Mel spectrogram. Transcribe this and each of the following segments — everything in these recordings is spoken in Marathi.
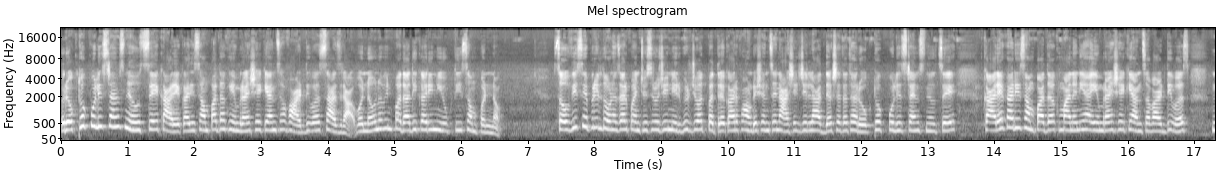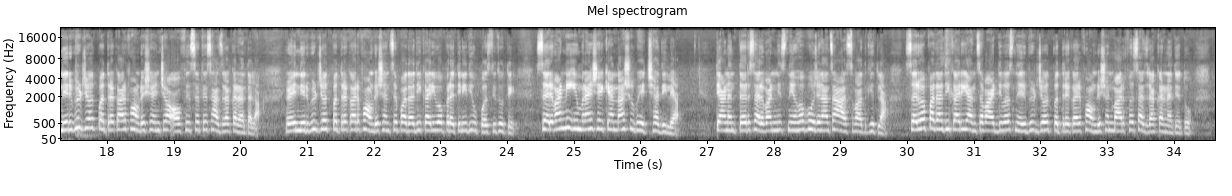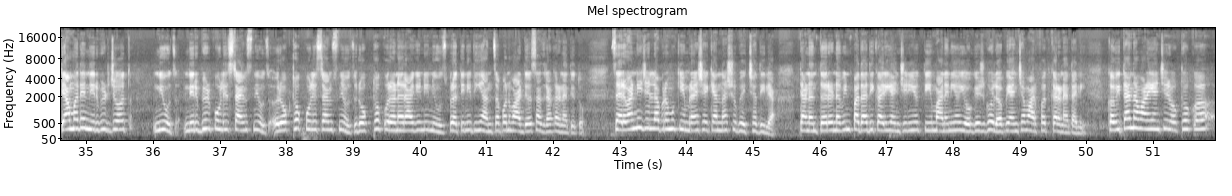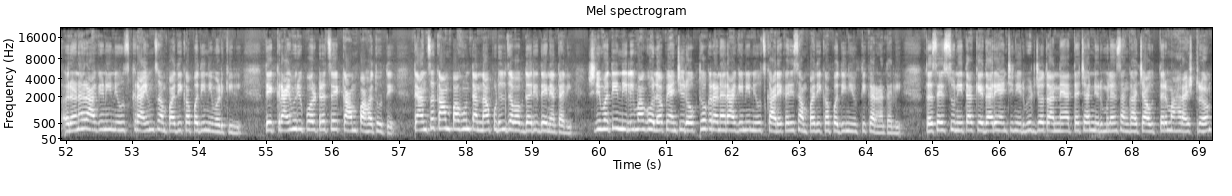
रोखोक पोलीस टाइम्स न्यूजचे कार्यकारी संपादक इम्रान शेख यांचा वाढदिवस साजरा व नवनवीन पदाधिकारी नियुक्ती संपन्न. सव्वीस एप्रिल दोन हजार पंचवीस रोजी निर्भीड ज्योत पत्रकार फाउंडेशनचे नाशिक जिल्हा अध्यक्ष तथा रोखोक पोलीस टाइम्स न्यूजचे कार्यकारी संपादक माननीय इम्रान शेख यांचा वाढदिवस निर्भीड ज्योत पत्रकार फाउंडेशनच्या ऑफिस येथे साजरा करण्यात आला. यावेळी निर्भीड ज्योत पत्रकार फाउंडेशनचे पदाधिकारी व प्रतिनिधी उपस्थित होते. सर्वांनी इम्रान शेख यांना शुभेच्छा दिल्या. त्यानंतर सर्वांनी स्नेहभोजनाचा आस्वाद घेतला. सर्व पदाधिकारी यांचा वाढदिवस निर्भीड ज्योत पत्रकार फाउंडेशन मार्फत साजरा करण्यात येतो. त्यामध्ये Nirbhid Jyot news Nirbhid police times news Rokhok police times news Rokhok Ranragini news प्रतिनिधी यांचा पण वाढदिवस साजरा करण्यात येतो. सर्वांनी जिल्हाप्रमुख इम्रान शेख यांना शुभेच्छा दिल्या. त्यानंतर नवीन पदाधिकारी यांची नियुक्ती माननीय योगेश घोलप यांच्या मार्फत करण्यात आली. कविता नवाळे यांची रोखोक रणरागिणी न्यूज क्राईम संपादिकापदी निवड केली. ते क्राईम रिपोर्टरचे काम पाहत होते. त्यांचं काम पाहून त्यांना पुढील जबाबदारी देण्यात आली. श्रीमती निलिमा घोलप यांची रोखोक रणरागिणी न्यूज कार्यकारी संपादिकापदी नियुक्ती करण्यात आली. तसेच सुनीता केदार यांची निर्भीड ज्योत अन्याय अत्याचार निर्मूलन संघाच्या उत्तर महाराष्ट्र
